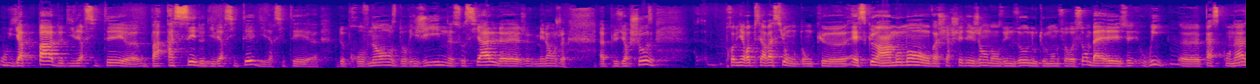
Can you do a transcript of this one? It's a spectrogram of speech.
où il n'y a pas de diversité, euh, ou pas assez de diversité, diversité euh, de provenance, d'origine sociale, euh, je mélange plusieurs choses. Première observation, donc est-ce qu'à un moment on va chercher des gens dans une zone où tout le monde se ressemble? Ben, Oui, parce qu'on a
